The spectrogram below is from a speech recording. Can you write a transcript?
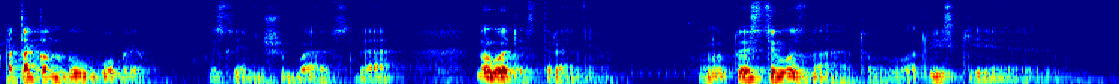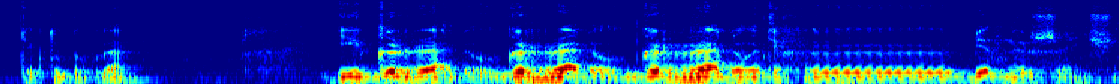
А так он был в Огре, если я не ошибаюсь, да. Ну, в этой стране. Ну, то есть его знают, латвийские, те, кто был, да. И грабил, грабил, грабил этих э, бедных женщин.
